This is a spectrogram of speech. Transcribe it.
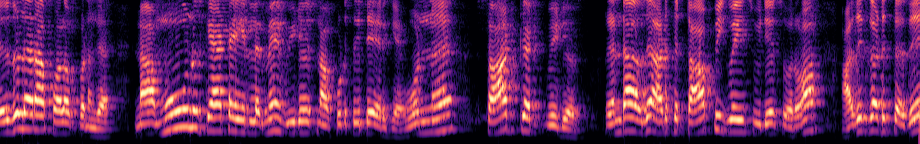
ரெகுலராக ஃபாலோ பண்ணுங்கள் நான் மூணு கேட்டகரியிலுமே வீடியோஸ் நான் கொடுத்துக்கிட்டே இருக்கேன். ஒன்று ஷார்ட்கட் வீடியோஸ் ரெண்டாவது அடுத்து டாபிக் வைஸ் வீடியோஸ் வரும். அதுக்கு அடுத்தது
